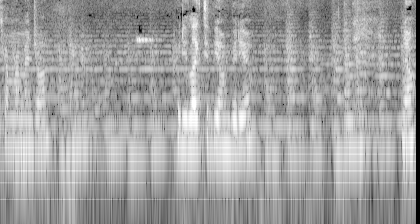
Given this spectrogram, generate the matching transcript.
Cameraman John, would you like to be on video? No?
